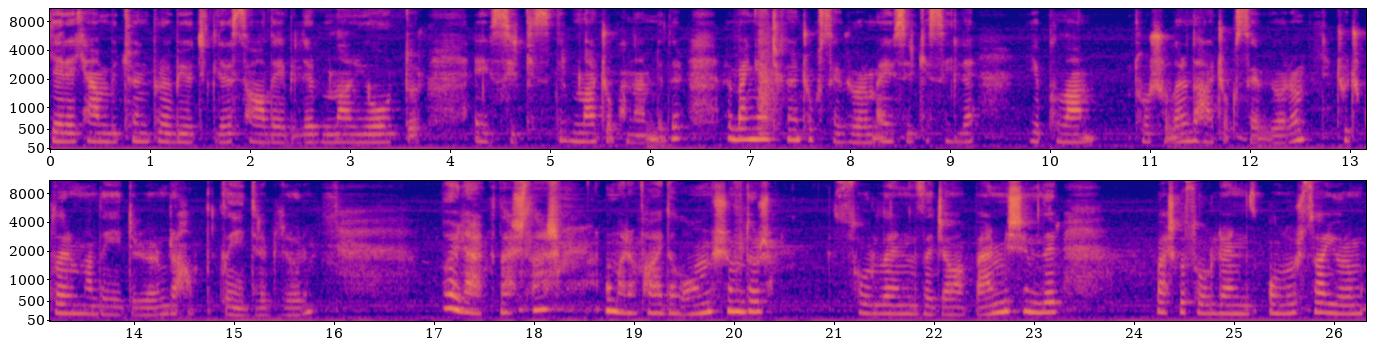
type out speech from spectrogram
gereken bütün probiyotikleri sağlayabilir. Bunlar yoğurttur, ev sirkesidir. Bunlar çok önemlidir. Ve ben gerçekten çok seviyorum ev sirkesiyle yapılan turşuları daha çok seviyorum. Çocuklarıma da yediriyorum. Rahatlıkla yedirebiliyorum. Böyle arkadaşlar. Umarım faydalı olmuşumdur. Sorularınıza cevap vermişimdir. Başka sorularınız olursa yorum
